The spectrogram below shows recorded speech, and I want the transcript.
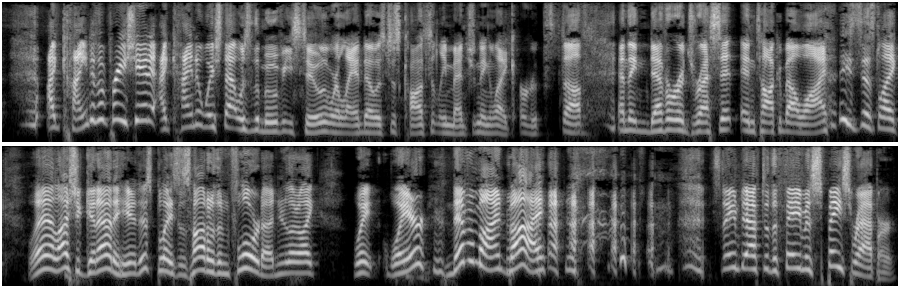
I kind of appreciate it. I kind of wish that was the movies too, where Lando is just constantly mentioning like Earth stuff, and they never address it and talk about why. He's just like, well, I should get out of here. This place is hotter than Florida. And you're like, wait, where? Never mind. Bye. It's named after the famous space rapper,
